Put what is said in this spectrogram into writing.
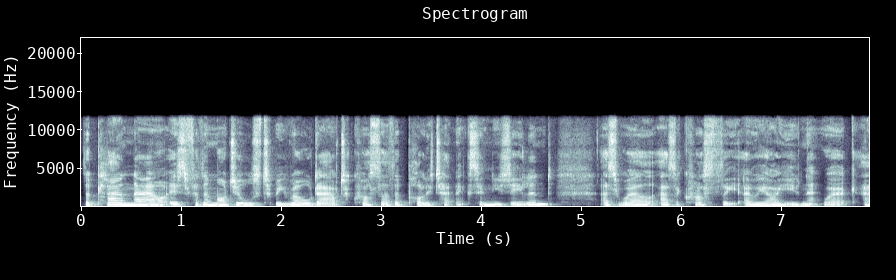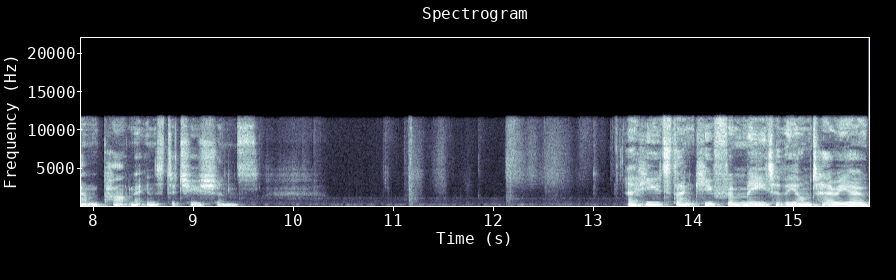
The plan now is for the modules to be rolled out across other polytechnics in New Zealand, as well as across the OERU network and partner institutions. A huge thank you from me to the Ontario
